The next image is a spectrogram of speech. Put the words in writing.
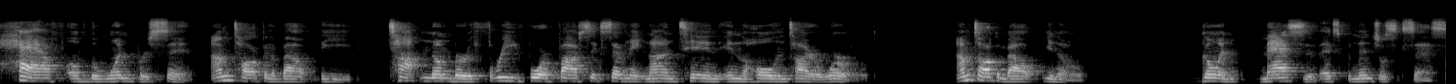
half of the 1%. I'm talking about the top number three, four, five, six, seven, eight, nine, ten in the whole entire world. I'm talking about, you know, going massive exponential success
